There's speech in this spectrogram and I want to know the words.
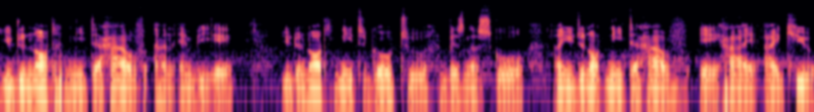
You do not need to have an MBA. You do not need to go to business school and you do not need to have a high IQ.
